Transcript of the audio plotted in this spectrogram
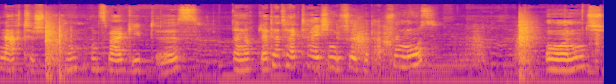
Nachtisch machen. Und zwar gibt es dann noch Blätterteigteilchen gefüllt mit Apfelmus. Und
